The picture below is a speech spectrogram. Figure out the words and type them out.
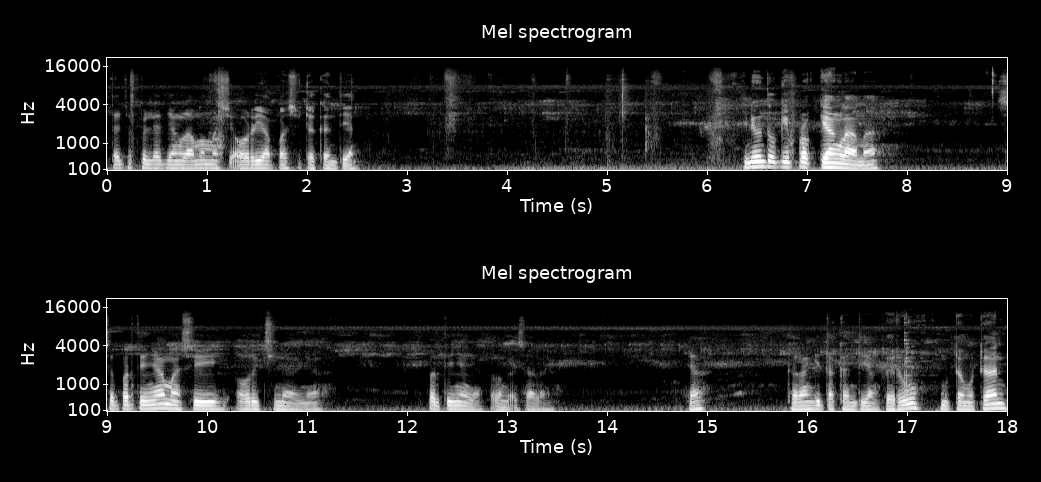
Kita coba lihat yang lama masih ori apa sudah gantian. Ini untuk kiprok yang lama. Sepertinya masih originalnya sepertinya ya kalau nggak salah. Ya sekarang kita ganti yang baru. Mudah-mudahan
